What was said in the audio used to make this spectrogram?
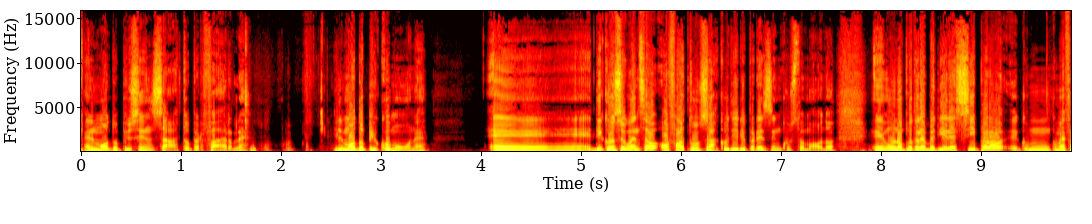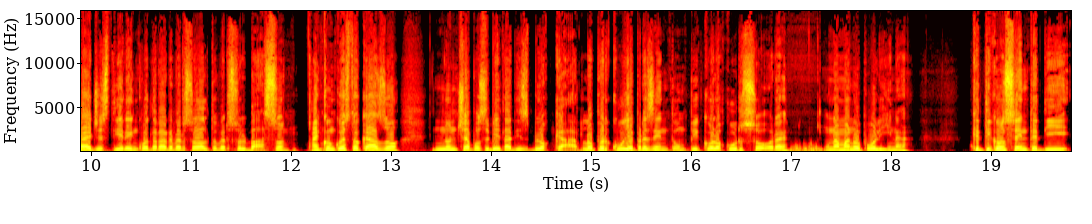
è il modo più sensato per farle, il modo più comune e di conseguenza ho fatto un sacco di riprese in questo modo. E uno potrebbe dire: sì, però eh, come fai a gestire e inquadrare verso l'alto o verso il basso? Ecco, in questo caso non c'è possibilità di sbloccarlo, per cui è presente un piccolo cursore, una manopolina, che ti consente di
